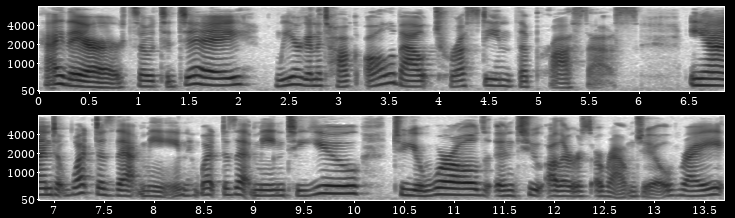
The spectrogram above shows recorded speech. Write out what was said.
Hi there. So, today we are going to talk all about trusting the process. And what does that mean? What does that mean to you, to your world, and to others around you, right?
